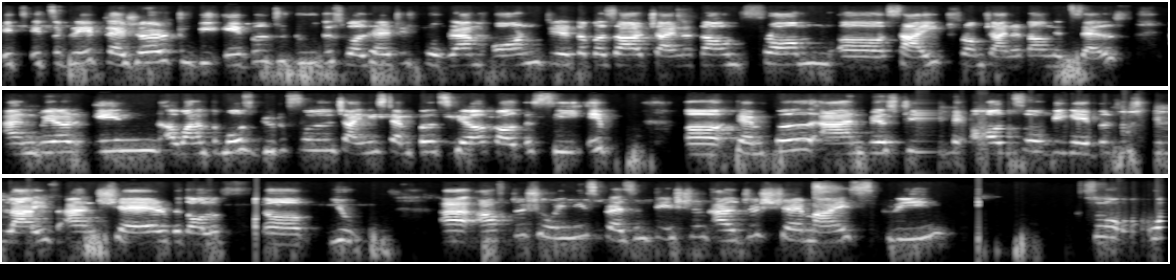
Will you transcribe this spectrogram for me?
it's, it's a great pleasure to be able to do this World Heritage Program on Tiretta Bazaar, Chinatown from uh, site, from Chinatown itself. And we're in uh, one of the most beautiful Chinese temples here called the Sea Ip temple and we're streaming, also being able to stream live and share with all of uh, you. Uh, after Sohini's presentation, I'll just share my screen. So what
